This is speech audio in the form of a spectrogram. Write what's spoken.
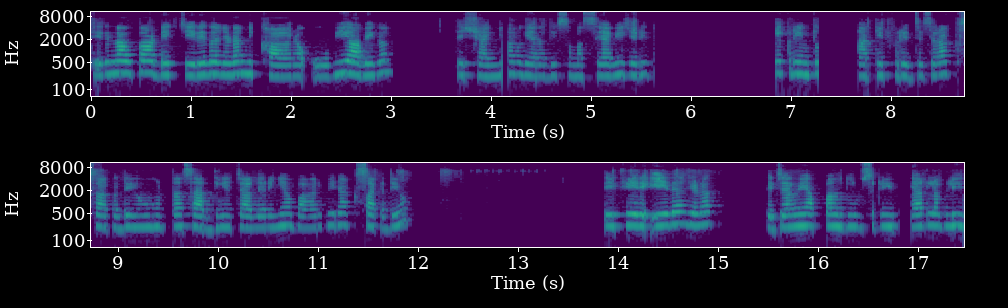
ਤੇ ਇਹਦੇ ਨਾਲ ਤੁਹਾਡੇ ਚਿਹਰੇ ਦਾ ਜਿਹੜਾ ਨਿਖਾਰ ਆ, ਉਹ ਵੀ ਆਵੇਗਾ ਤੇ ਛਾਈਆਂ ਵਗੈਰਾ ਦੀ ਸਮੱਸਿਆ ਵੀ ਜਿਹੜੀ ਇਹ ਕਰੀਮ ਤੋਂ ਬਣਾ ਕੇ ਫ੍ਰਿਜ 'ਚ ਰੱਖ ਸਕਦੇ ਹੋ, ਹੁਣ ਤਾਂ ਸਰਦੀਆਂ ਚੱਲ ਰਹੀਆਂ, ਬਾਹਰ ਵੀ ਰੱਖ ਸਕਦੇ ਹੋ। ਤੇ ਫਿਰ ਇਹਦਾ ਜਿਹੜਾ ਜਿਵੇਂ ਆਪਾਂ ਦੂਸਰੀ ਫੇਅਰ ਲਵਲੀ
